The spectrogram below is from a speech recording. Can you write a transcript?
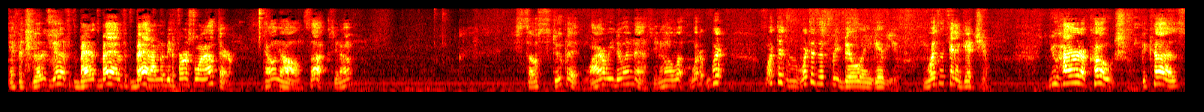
if it's good, it's good. If it's bad, it's bad. If it's bad, I'm going to be the first one out there. I'm telling y'all, sucks, you know? So stupid. Why are we doing this? You know, what, what, what, what does, what does this rebuilding give you? What's it to get you? You hired a coach because,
